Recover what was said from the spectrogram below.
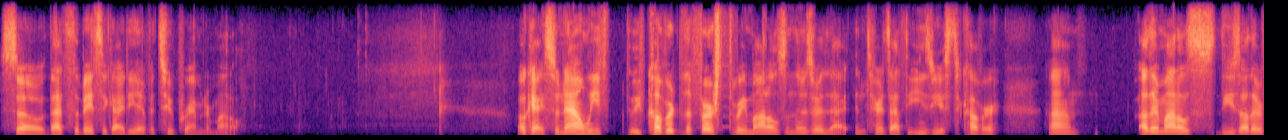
So that's the basic idea of a two-parameter model. Okay, so now we've we've covered the first three models, and those are that, and turns out the easiest to cover. Um, other models, these other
